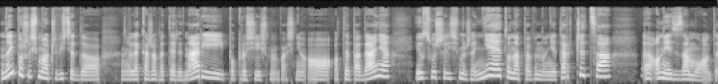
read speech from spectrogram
No i poszliśmy oczywiście do lekarza weterynarii i poprosiliśmy właśnie o, o te badania i usłyszeliśmy, że nie, to na pewno nie tarczyca, e, on jest za młody.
